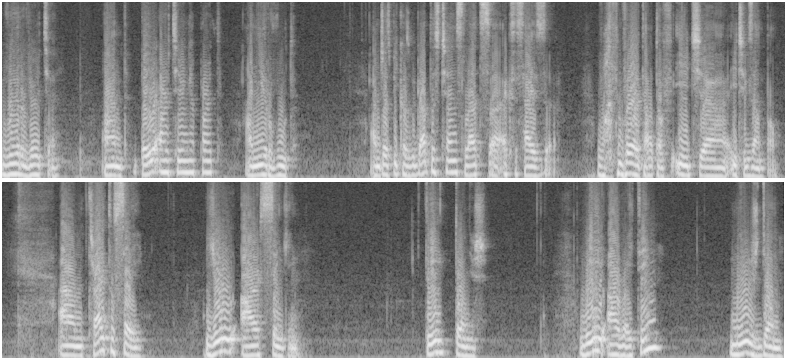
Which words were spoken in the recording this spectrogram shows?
Вы рвете. And they are tearing apart. Они рвут. And just because we got this chance, let's uh, exercise uh, one word out of each, uh, each example. Um, try to say, you are sinking. Ты тонешь. We are waiting. Мы ждем.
